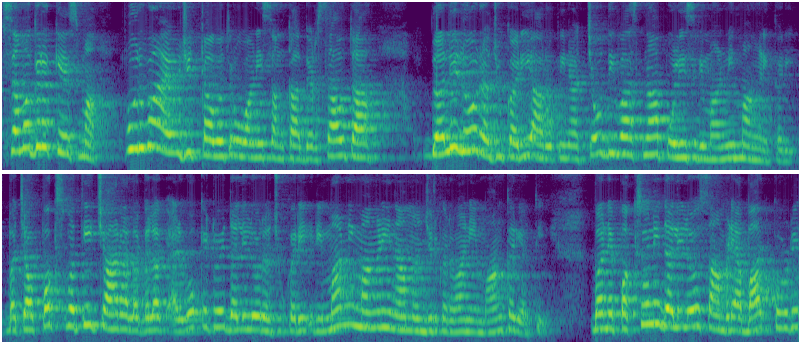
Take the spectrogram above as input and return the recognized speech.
સમગ્ર કેસમાં પૂર્વ આયોજિત કાવતરોવાની શંકા દર્શાવતા દલીલો રજૂ કરી આરોપીના ચૌદ દિવસના પોલીસ રિમાન્ડની માંગણી કરી. બચાવ પક્ષ વતી ચાર અલગ અલગ એડવોકેટોએ દલીલો રજૂ કરી રિમાન્ડની માંગણી નામંજૂર કરવાની માંગ કરી હતી. બંને પક્ષોની દલીલો સાંભળ્યા બાદ કોર્ટે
